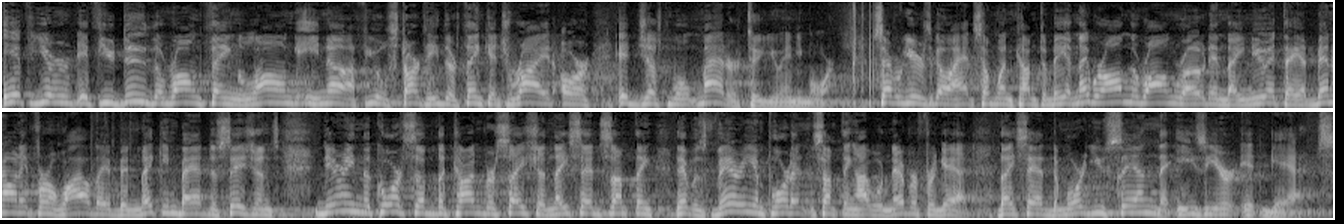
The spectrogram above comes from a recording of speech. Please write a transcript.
if you're if you do the wrong thing long enough you'll start to either think it's right or it just won't matter to you anymore. Several years ago i had someone come to me and they were on the wrong road and they knew it. They had been on it for a while. They had been making bad decisions. During the course of the conversation they said something that was very important and something i will never forget. They said the more you sin the easier it gets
